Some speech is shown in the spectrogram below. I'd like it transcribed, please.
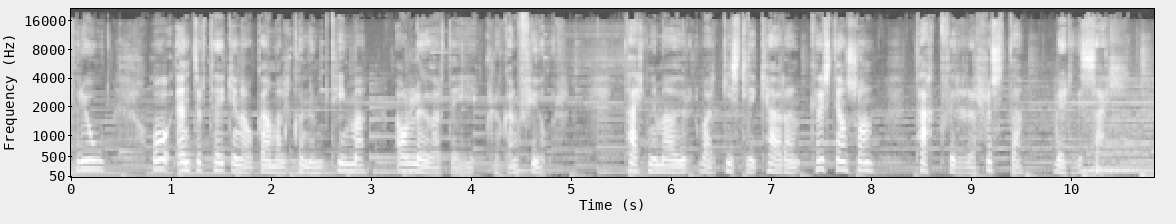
þrjú og endur tekin á gamalkunnum tíma á laugardegi klukkan fjögur. Tæknimaður var Gísli Kjaran Kristjánsson. Takk fyrir að hlusta. Verði sæl.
